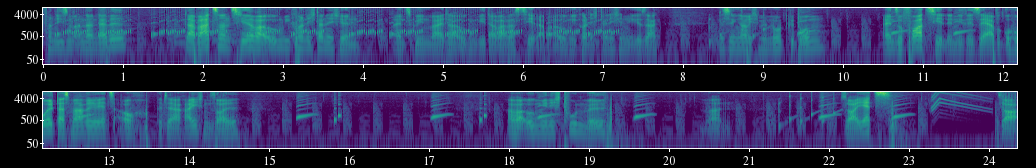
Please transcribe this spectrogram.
von diesem anderen Level. Da war zwar ein Ziel, aber irgendwie konnte ich da nicht hin. Ein Screen weiter, irgendwie, da war das Ziel, aber irgendwie konnte ich da nicht hin, wie gesagt. Deswegen habe ich mir notgedrungen ein Sofortziel in die Reserve geholt, das Mario jetzt auch bitte erreichen soll. Aber irgendwie nicht tun will. Mann. So, jetzt. So.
